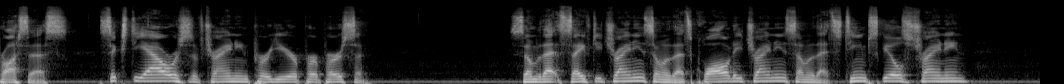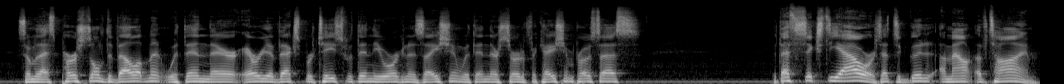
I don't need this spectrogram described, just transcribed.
process, 60 hours of training per year per person. Some of that's safety training, some of that's quality training, some of that's team skills training. Some of that's personal development within their area of expertise within the organization, within their certification process. But that's 60 hours. That's a good amount of time.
